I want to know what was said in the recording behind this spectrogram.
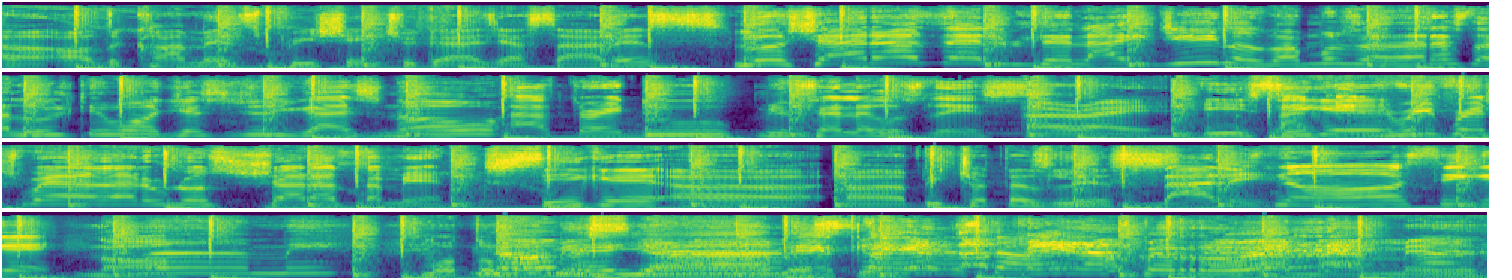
uh, all the comments. Appreciate you guys, ya sabes. Los shoutouts del, del IG los vamos a dar hasta el último. Just so you guys know, after I do Murciélagos list. All right. Y sigue en refresh voy a dar unos shoutouts también. sigue uh, uh, Bichotas list. Dale. No, sigue. No. Mami. Motomamis, ya ves que- Esto ya está pena, perro, eh. Mames.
